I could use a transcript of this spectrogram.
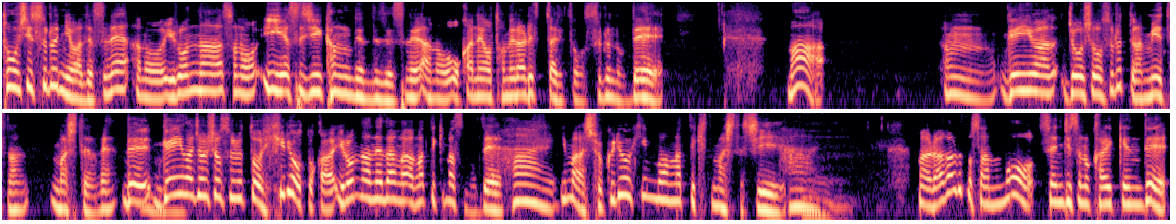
投資するにはですね、あの、いろんな、その ESG 関連でですね、あの、お金を止められてたりとするので、まあ、うん、原油は上昇するっていうのは見えてましたよね。で、原油が上昇すると、肥料とかいろんな値段が上がってきますので、はい。今、食料品も上がってきてましたし、はい。まあ、ラガルドさんも先日の会見で、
